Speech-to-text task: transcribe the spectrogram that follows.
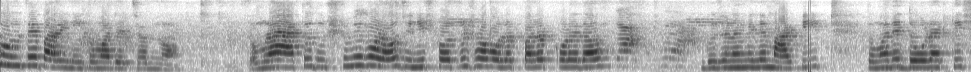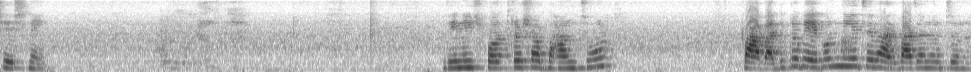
তুলতে পারিনি তোমাদের জন্য। তোমরা এত দুষ্টুমি করো জিনিসপত্র সব ওলট পালট করে দাও। দুজনে মিলে মারপিট। তোমাদের দৌড়াতে শেষ নেই। জিনিসপত্র সব ভাঙচুর। বাবা দুটো বেগুন নিয়েছে বাজানোর জন্য।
